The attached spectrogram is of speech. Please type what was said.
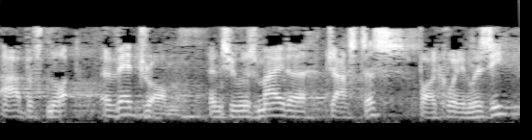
Arbuthnot of Edrom, and she was made a justice by Queen Lizzie,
